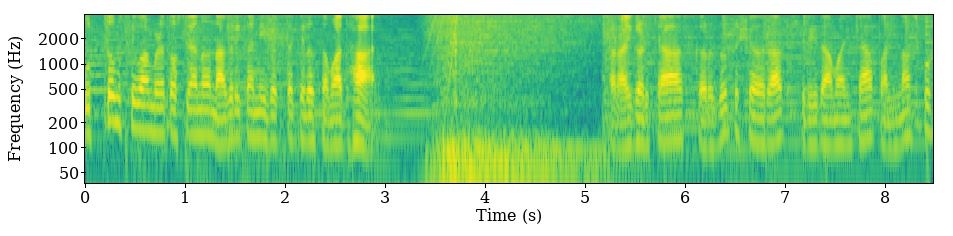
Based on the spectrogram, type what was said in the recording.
उत्तम सेवा मिळत असल्यानं नागरिकांनी व्यक्त केलं समाधान. रायगडच्या कर्जत शहरात श्रीरामांच्या पन्नास फूट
